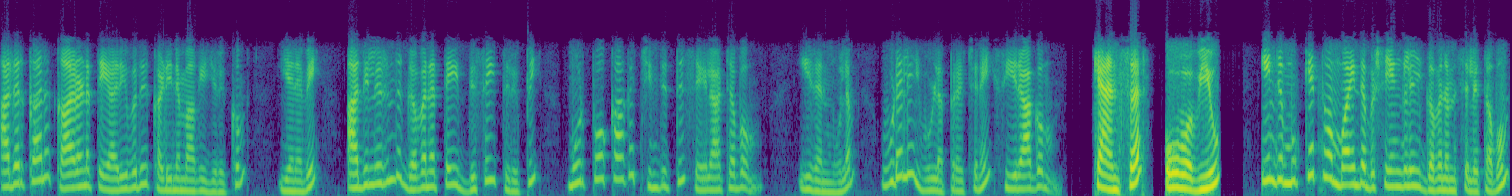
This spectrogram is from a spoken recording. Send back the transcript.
அதற்கான காரணத்தை அறிவது கடினமாக இருக்கும். எனவே அதிலிருந்து கவனத்தை திசை திருப்பி முற்போக்காக சிந்தித்து செயலாற்றவும். இதன் மூலம் உடலில் உள்ள பிரச்சனை சீராகும். கேன்சர் ஓவர்வியூ இன்று முக்கியத்துவம் வாய்ந்த விஷயங்களில் கவனம் செலுத்தவும்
